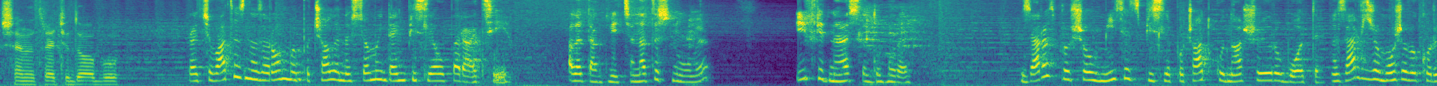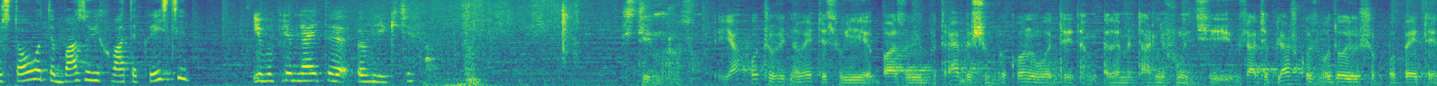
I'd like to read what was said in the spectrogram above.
ще на третю добу. Працювати з Назаром ми почали на сьомий день після операції. Але так, дивіться, натиснули і піднесли догори. Зараз пройшов місяць після початку нашої роботи. Назар вже може використовувати базові хвати кисті і випрямляйте в лікті. Стільно разом. Я хочу відновити свої базові потреби, щоб виконувати там елементарні функції. Взяти пляшку з водою, щоб попити,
